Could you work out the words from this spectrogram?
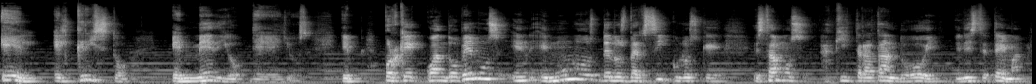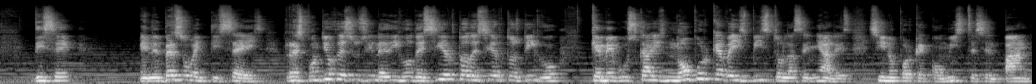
Él, el Cristo, en medio de ellos. Em, porque cuando vemos en, en uno de los versículos que estamos aquí tratando hoy en este tema, dice, en el verso 26, respondió Jesús y le dijo, de cierto, de cierto os digo, que me buscáis no porque habéis visto las señales, sino porque comisteis el pan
